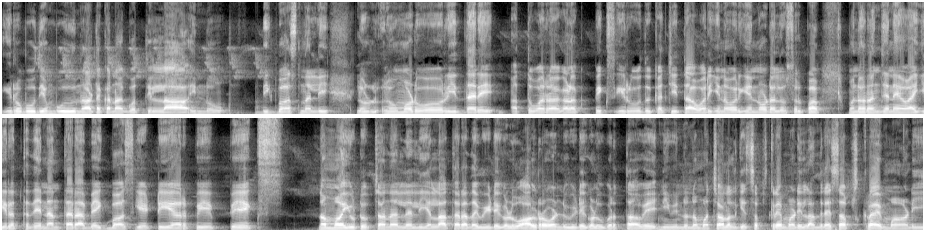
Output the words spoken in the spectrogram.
ಇರಬಹುದು ಎಂಬುದು ನಾಟಕನ ಗೊತ್ತಿಲ್ಲ. ಇನ್ನು ಬಿಗ್ ಬಾಸ್ನಲ್ಲಿ ಲವ್ ಲವ್ ಮಾಡುವವರು ಇದ್ದರೆ ಹತ್ತು ವಾರಗಳ ಪಿಕ್ಸ್ ಇರುವುದು ಖಚಿತ. ಹೊರಗಿನವರಿಗೆ ನೋಡಲು ಸ್ವಲ್ಪ ಮನೋರಂಜನೆಯಾಗಿರುತ್ತದೆ. ನಂತರ ಬಿಗ್ ಬಾಸ್ಗೆ ಟಿ ಆರ್ ಪಿ ಪಿಕ್ಸ್ ನಮ್ಮ ಯೂಟ್ಯೂಬ್ ಚಾನಲಲ್ಲಿ ಎಲ್ಲ ಥರದ ವೀಡಿಯೋಗಳು ಆಲ್ರೌಂಡ್ ವೀಡಿಯೋಗಳು ಬರ್ತವೆ. ನೀವಿನ್ನು ನಮ್ಮ ಚಾನಲ್ಗೆ ಸಬ್ಸ್ಕ್ರೈಬ್ ಮಾಡಿಲ್ಲ ಅಂದರೆ ಸಬ್ಸ್ಕ್ರೈಬ್ ಮಾಡಿ.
